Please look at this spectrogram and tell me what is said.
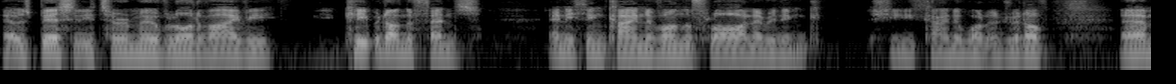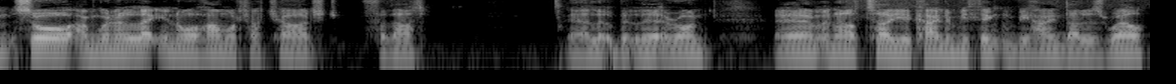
It was basically to remove a load of ivy, keep it on the fence, anything kind of on the floor and everything she kind of wanted rid of. Um, so I'm going to let you know how much I charged for that uh, a little bit later on, um, and I'll tell you kind of me thinking behind that as well.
